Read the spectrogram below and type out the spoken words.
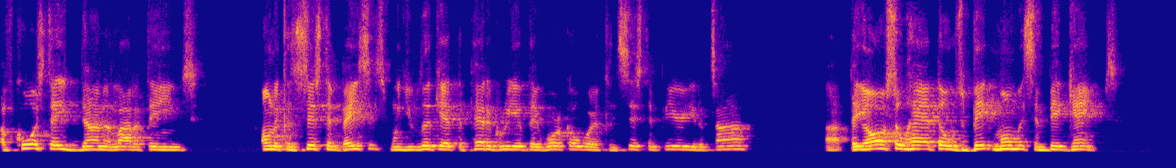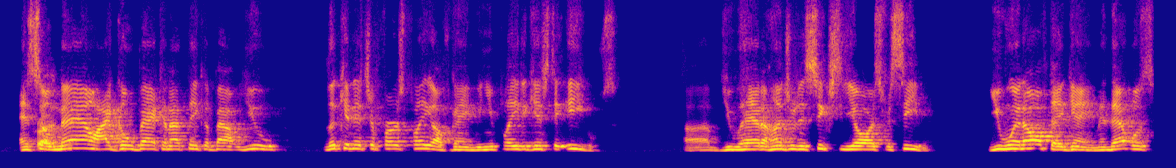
of course they've done a lot of things on a consistent basis. When you look at the pedigree of their work over a consistent period of time, uh, they also had those big moments and big games. And so right. now I go back and I think about you looking at your first playoff game when you played against the Eagles. Uh, you had 160 yards receiving. You went off that game, and that was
